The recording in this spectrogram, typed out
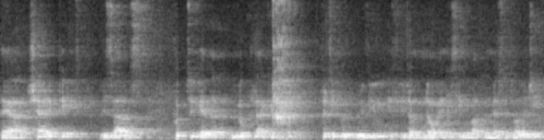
They are cherry-picked results put together, look like a pretty good review if you don't know anything about the methodology.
